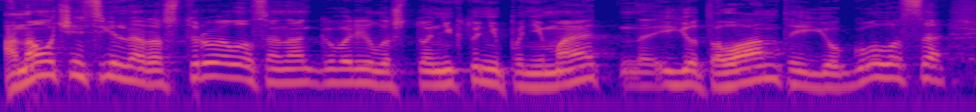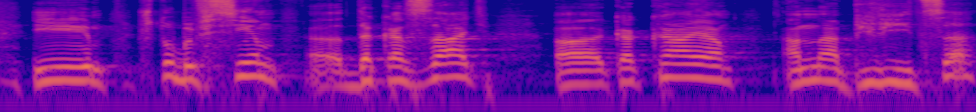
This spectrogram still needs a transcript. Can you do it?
Она очень сильно расстроилась, она говорила, что никто не понимает э, ее таланта, ее голоса. И чтобы всем э, доказать, какая она певица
